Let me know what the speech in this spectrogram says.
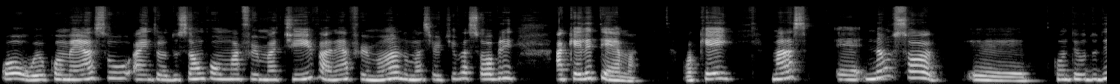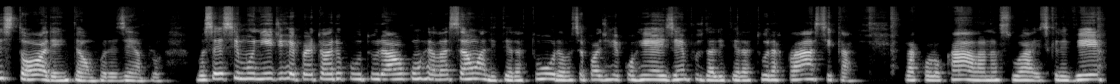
Ou eu começo a introdução com uma afirmativa, né, afirmando uma assertiva sobre aquele tema, ok? Mas é, não só é, conteúdo de história, então, por exemplo, você se munir de repertório cultural com relação à literatura, você pode recorrer a exemplos da literatura clássica para colocar lá na sua, escrever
